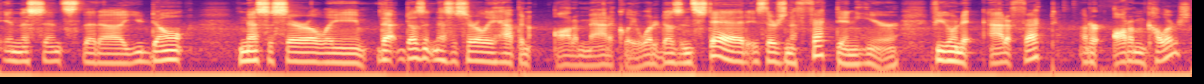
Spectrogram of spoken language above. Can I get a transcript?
in the sense that uh, you don't necessarily that doesn't necessarily happen automatically. What it does instead is there's an effect in here. If you go into Add Effect under Autumn Colors,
